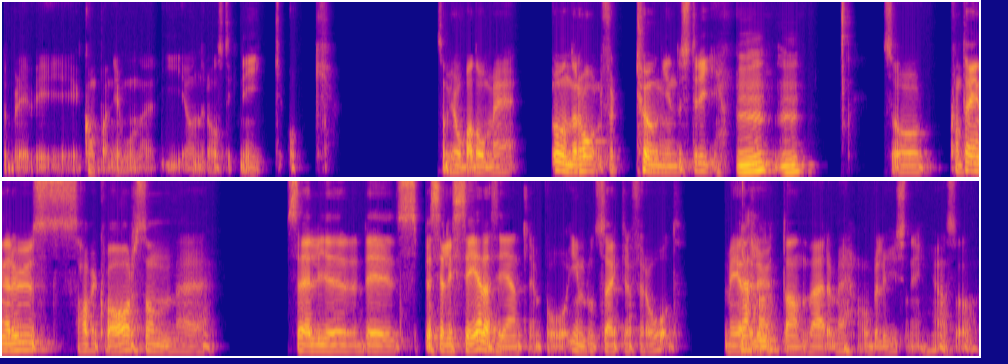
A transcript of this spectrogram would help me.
då blev vi kompanjoner i underhållsteknik. Och som jobbar då med underhåll för tung industri. Mm. Mm. Så containerhus har vi kvar som eh, säljer, det specialiseras egentligen på inbrottssäkra förråd. Med Jaha. eller utan värme och belysning. Alltså,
